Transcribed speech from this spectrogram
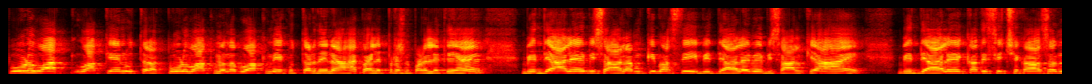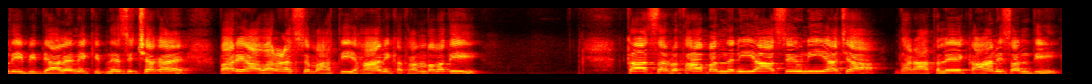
पूर्ण वाक्य वाक्यन उत्तर, पूर्ण वाक्य मतलब वाक्य में एक उत्तर देना है। पहले प्रश्न पढ़ लेते हैं। विद्यालय विशालम किम अस्ति? विद्यालय में विशाल क्या है? विद्यालय कद शिक्षका संधि? विद्यालय में कितने शिक्षक हैं? पर्यावरण से महती हानि कथम भवती? का सर्वथा बंदनीया, सेवनीया चा धरातले कहानी संति।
